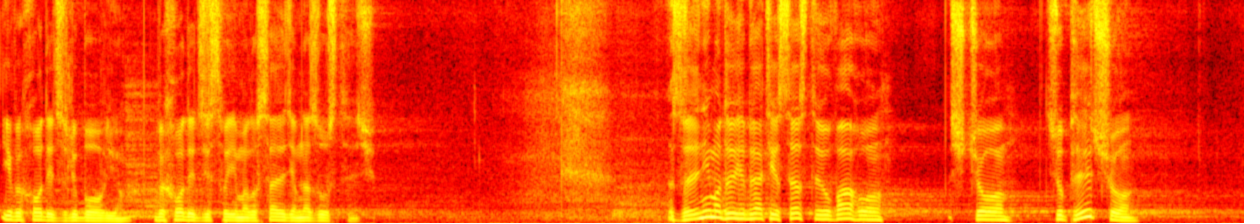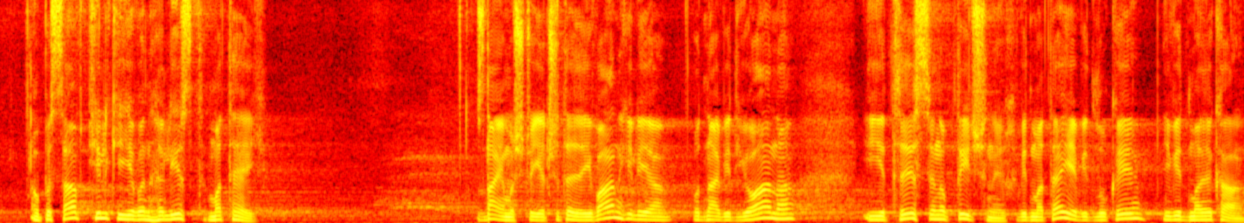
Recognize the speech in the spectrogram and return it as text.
і виходить з любов'ю, виходить зі своїм милосердям на зустріч. Звернімо, дорогі браті і сестри, увагу, що цю притчу описав тільки євангеліст Матей. Знаємо, що є чотири Євангелія, одна від Йоанна і три синоптичних від Матея, від Луки і від Марика.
